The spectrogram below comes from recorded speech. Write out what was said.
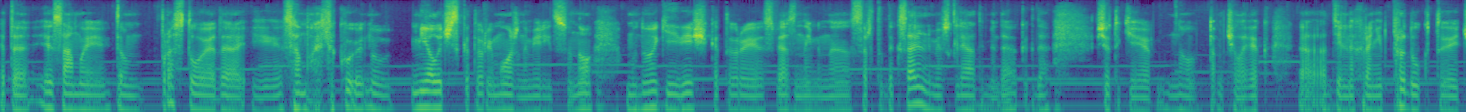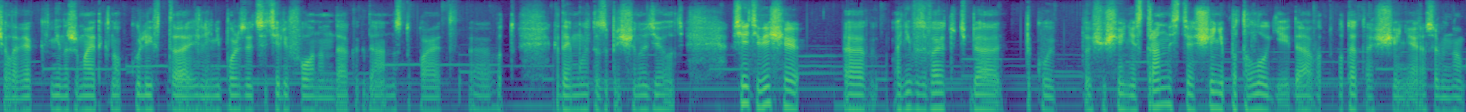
Это самое там простое, да, и самое такое, ну, мелочь, с которой можно мириться. Но многие вещи, которые связаны именно с ортодоксальными взглядами, да, когда все-таки, ну, там человек э, отдельно хранит продукты, человек не нажимает кнопку лифта или не пользуется телефоном, да, когда наступает, э, вот, когда ему это запрещено делать. Все эти вещи э, они вызывают у тебя такой ощущение странности, ощущение патологии, да, вот, вот это ощущение, особенно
